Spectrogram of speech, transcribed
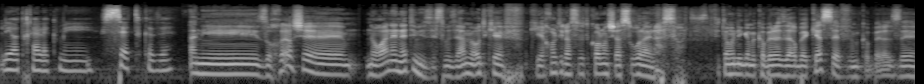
להיות חלק מסט כזה? אני זוכר שנורא נהניתי מזה, זאת אומרת זה היה מאוד כיף, כי יכולתי לעשות את כל מה שאסור עליי לעשות. אז פתאום אני גם מקבל על זה הרבה כסף, ומקבל על זה,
